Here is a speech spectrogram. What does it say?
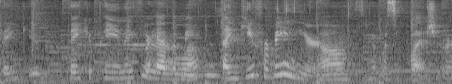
Thank you. Thank you, Penny, for having me. me. Thank you for being here. Oh, it was a pleasure.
